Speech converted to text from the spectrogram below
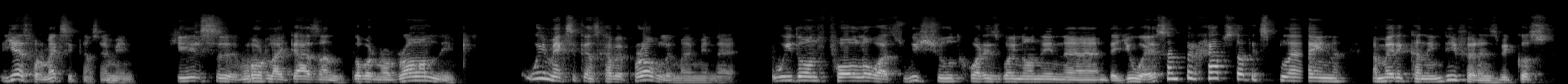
yes, for Mexicans. I mean, he's uh, more like us than Governor Romney. We Mexicans have a problem. I mean, uh, we don't follow as we should what is going on in uh, the US, and perhaps that explains American indifference because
